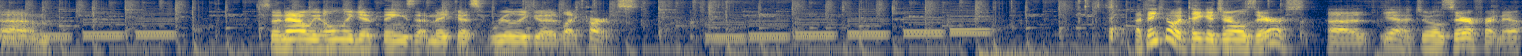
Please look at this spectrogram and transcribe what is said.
Um, so now we only get things that make us really good, like hearts. I think I would take a General Zaroff. Uh, yeah, General Zaroff right now.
